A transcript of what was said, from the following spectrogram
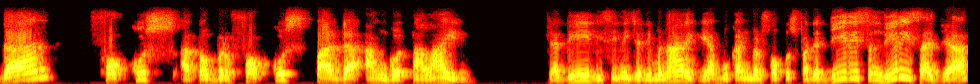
dan fokus atau berfokus pada anggota lain. Jadi di sini jadi menarik ya, bukan berfokus pada diri sendiri saja,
